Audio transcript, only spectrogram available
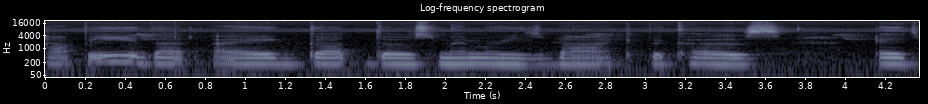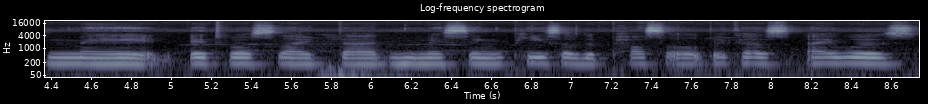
happy that I got those memories back because it made it was like that missing piece of the puzzle because I was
